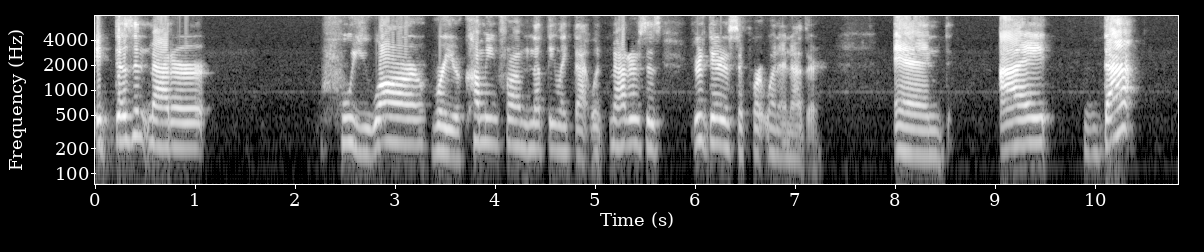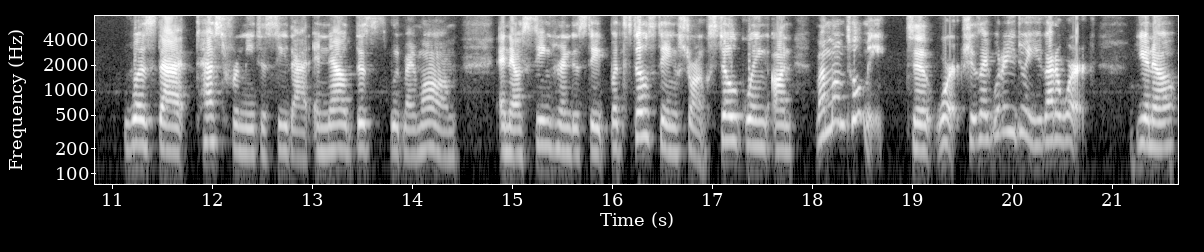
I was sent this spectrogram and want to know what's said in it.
It doesn't matter who you are where you're coming from nothing like that. What matters is you're there to support one another. And i that was that test for me to see that. And now this with my mom and now seeing her in this state but still staying strong still going on. My mom told me to work. She's like what are you doing? You got to work. You know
